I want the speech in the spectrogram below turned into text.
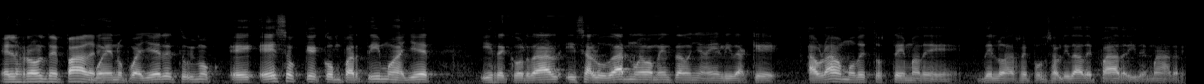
el rol de padre. Bueno, pues ayer estuvimos, eh, eso que compartimos ayer y recordar y saludar nuevamente a doña Elida, que hablábamos de estos temas de, de la responsabilidad de padre y de madre,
